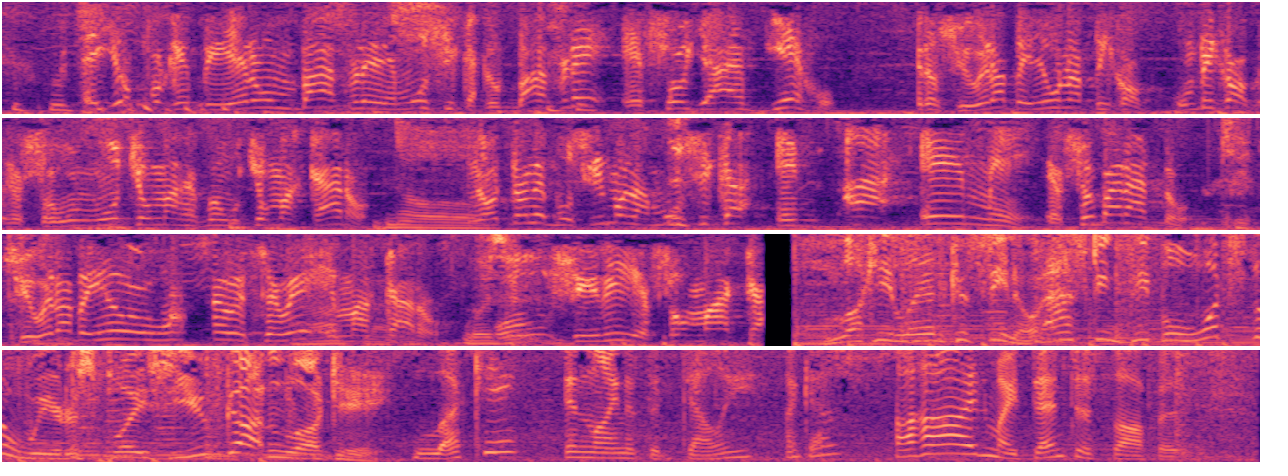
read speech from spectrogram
ellos porque pidieron un bafle de música, que un bafle, eso ya es viejo. Pero si hubiera pedido una pick un pick eso es mucho más, mucho más caro. No. Nosotros le pusimos la música en AM, eso es barato. Si hubiera pedido una USB, es más caro. USB. O un CD, eso es más caro. Lucky Land Casino asking people what's the weirdest place you've gotten lucky? Lucky? In line at the deli, I guess? Aha, in my dentist's office.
